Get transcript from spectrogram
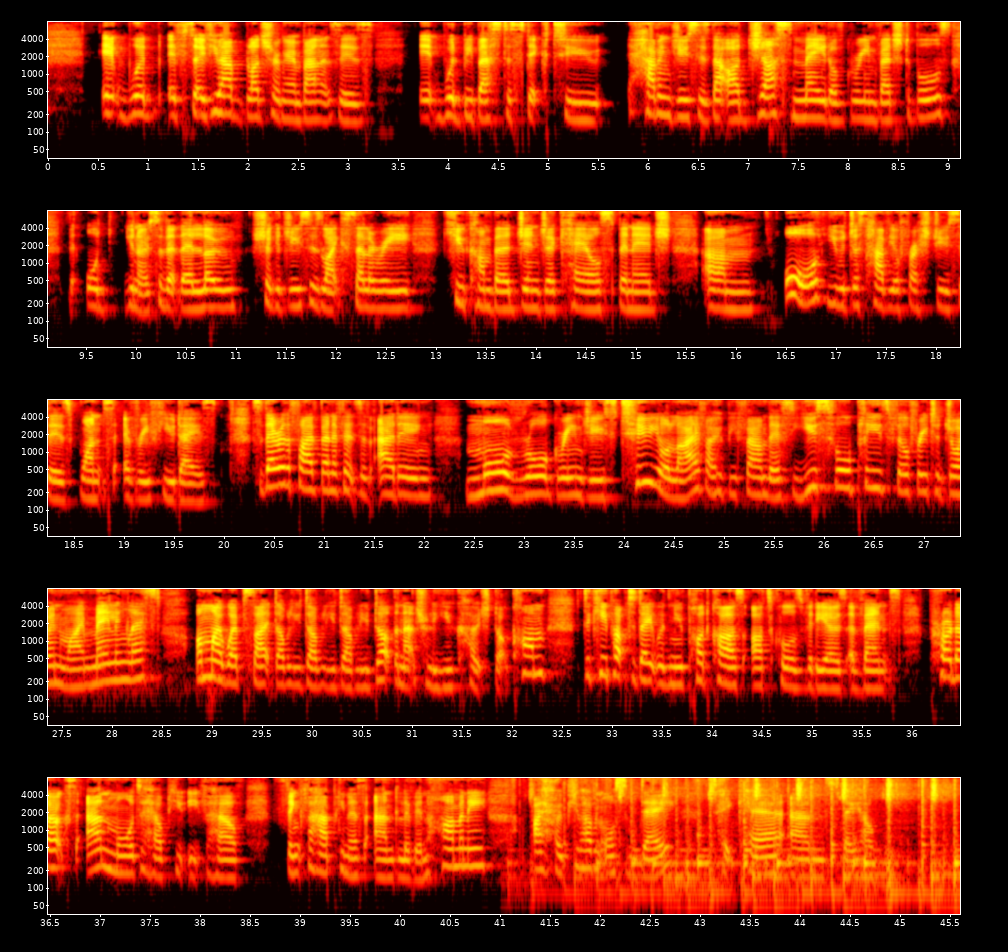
It would, if so, if you have blood sugar imbalances, it would be best to stick to having juices that are just made of green vegetables or you know so that they're low sugar juices like celery cucumber ginger kale spinach um, or you would just have your fresh juices once every few days. So there are the five benefits of adding more raw green juice to your life. I hope you found this useful. Please feel free to join my mailing list on my website, www.thenaturallyyoucoach.com, to keep up to date with new podcasts, articles, videos, events, products, and more to help you eat for health, think for happiness, and live in harmony. I hope you have an awesome day. Take care and stay healthy.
